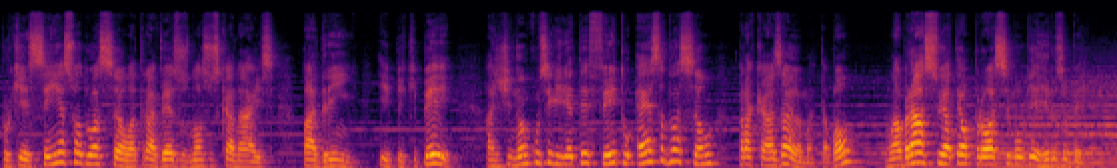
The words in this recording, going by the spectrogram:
porque sem a sua doação através dos nossos canais Padrim e PicPay, a gente não conseguiria ter feito essa doação para Casa Ama, tá bom? Um abraço e até o próximo Guerreiros do Bem.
